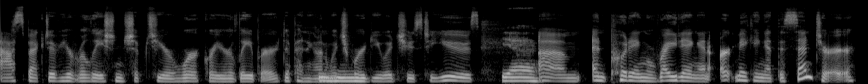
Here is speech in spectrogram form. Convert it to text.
aspect of your relationship to your work or your labor, depending on mm-hmm. which word you would choose to use. Yeah. Um, and putting writing and art making at the center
